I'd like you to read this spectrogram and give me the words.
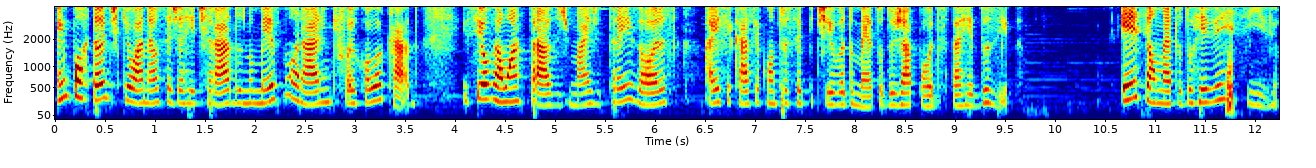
É importante que o anel seja retirado no mesmo horário em que foi colocado, e se houver um atraso de mais de três horas, a eficácia contraceptiva do método já pode estar reduzida. Esse é um método reversível.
